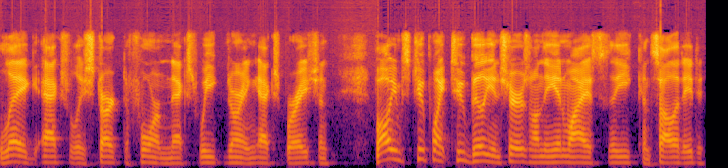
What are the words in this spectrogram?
leg actually start to form next week during expiration. Volume's 2.2 billion shares on the NYSE consolidated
